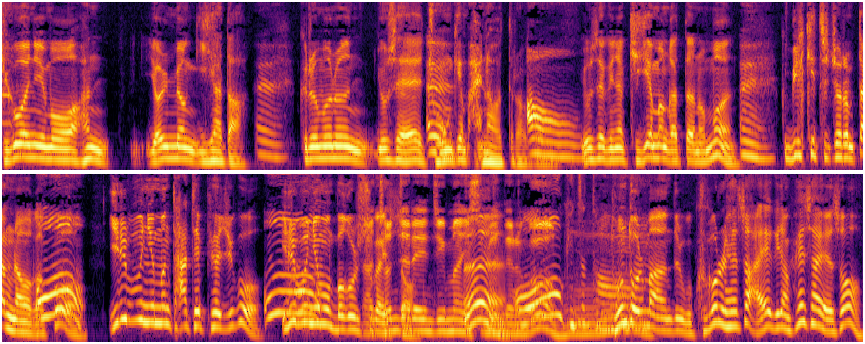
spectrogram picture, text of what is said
직원이 뭐 한 10명 이하다. 네. 그러면은 요새 좋은 네. 게 많이 나왔더라고. 어. 요새 그냥 기계만 갖다 놓으면 네. 그 밀키트처럼 딱 나와 갖고 어. 1분이면 다 데펴지고 어. 1분이면 먹을 자, 수가 있어. 전자레인지만 네. 있으면 되는 거. 오, 괜찮다. 돈도 얼마 안 들고 그걸 해서 아예 그냥 회사에서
